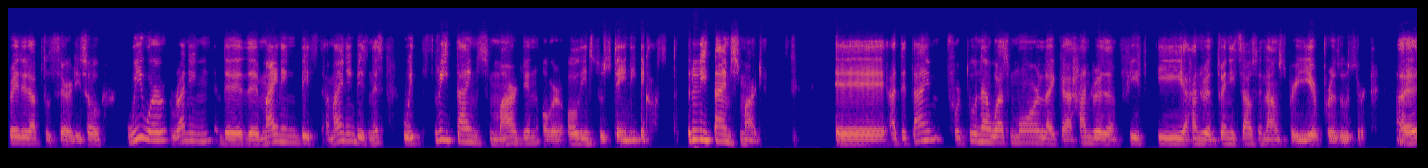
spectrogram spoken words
traded up to thirty. So we were running the the mining bit, a mining business with three times margin over all-in sustaining cost, three times margin. Uh, at the time, Fortuna was more like a 150, 120,000 ounce per year producer uh,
